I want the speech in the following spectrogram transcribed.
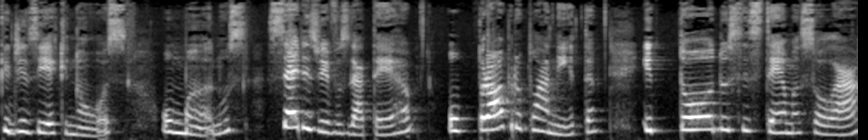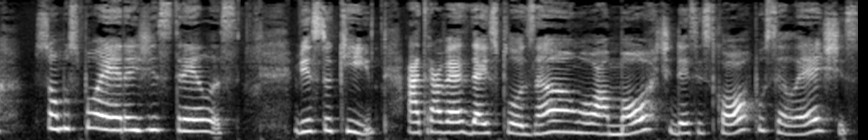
que dizia que nós, humanos, seres vivos da Terra, o próprio planeta e todo o sistema solar somos poeiras de estrelas, visto que, através da explosão ou a morte desses corpos celestes,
